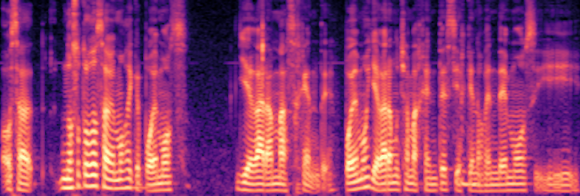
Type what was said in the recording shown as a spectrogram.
o sea, nosotros dos sabemos de que podemos llegar a más gente. Podemos llegar a mucha más gente si es que nos vendemos y,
